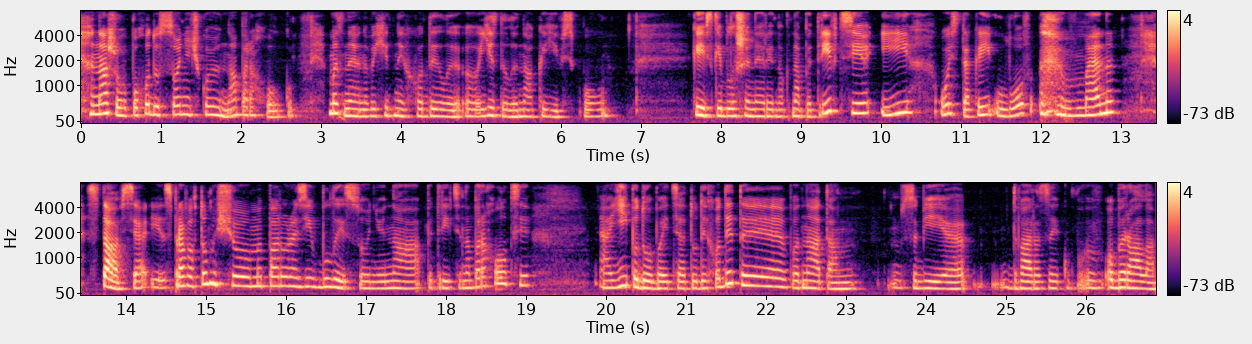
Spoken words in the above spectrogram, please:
нашого походу з сонячкою на барахолку. Ми з нею на вихідних ходили, е, їздили на Київську. Київський блошиний ринок на Петрівці, і ось такий улов в мене стався. І справа в тому, що ми пару разів були з Сонею на Петрівці на барахолці. Їй подобається туди ходити. Вона там собі два рази обирала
